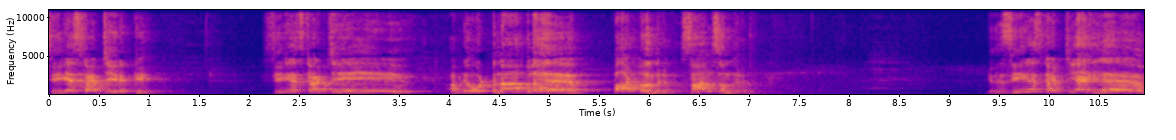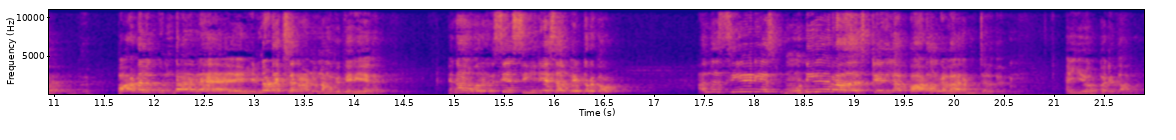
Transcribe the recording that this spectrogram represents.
சீரியஸ் காட்சி இருக்கு. சீரியஸ் காட்சி அப்படி ஒட்டுனாப்புல பாட்டு வந்துடுது சாங்ஸ் வந்துடுது இது சீரியஸ் காட்சியா இல்ல பாடலுக்கு உண்டான இன்ட்ரோடக்ஷன் நமக்கு தெரியல. ஏன்னா ஒரு விஷயம் சீரியஸா போயிட்டு இருக்கோம் அந்த சீரியஸ் முடிகிற ஸ்டேஜில் பாடல்கள் ஆரம்பிச்சிருது. ஐயோ பரிதாபம்.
